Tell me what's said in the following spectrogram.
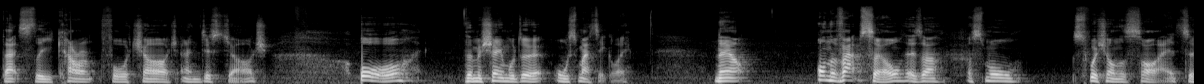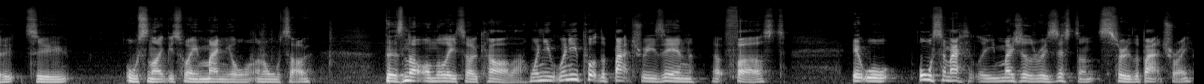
that's the current for charge and discharge, or the machine will do it automatically. Now, on the Vapcell, there's a, a small switch on the side to, to alternate between manual and auto. There's not on the LiitoKala. When you, when you put the batteries in at first, it will automatically measure the resistance through the battery.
